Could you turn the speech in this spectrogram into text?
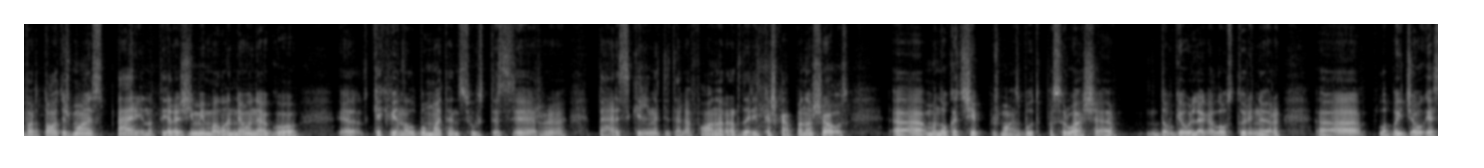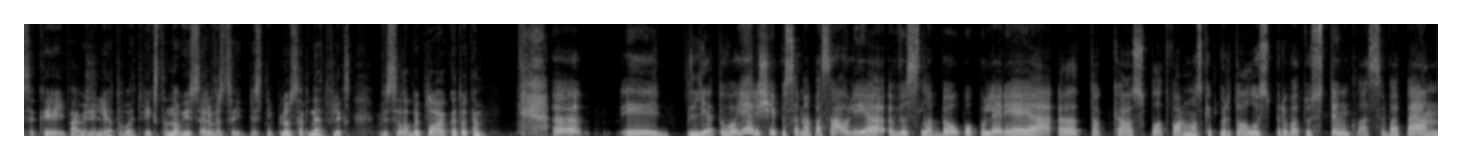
vartoti žmonės pereina. Tai yra žymiai maloniau negu e, kiekvieną albumą ten siųstis ir perskelinėt į telefoną ar daryt kažką panašaus. E, manau kad šiaip žmonės būtų pasiruošę daugiau legalaus turinio ir a, labai džiaugiasi, kai, pavyzdžiui, Lietuva atvyksta nauji servisai, Disney Plus ar Netflix, visi labai ploja katutėm. Uh, Lietuvoje ir šiaip visame pasaulyje vis labiau populiarėja e, tokios platformos kaip virtualus privatus tinklas, VPN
